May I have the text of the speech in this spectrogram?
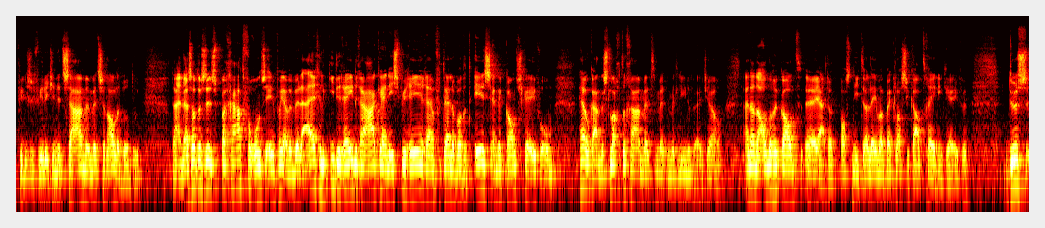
filosofie dat je het samen met z'n allen wilt doen. Nou, en daar zat dus een spagaat voor ons in van ja, we willen eigenlijk iedereen raken en inspireren en vertellen wat het is en de kans geven om he, ook aan de slag te gaan met, met, met Lean of Agile. En aan de andere kant, uh, ja, dat past niet alleen maar bij klassikaal training geven. Dus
